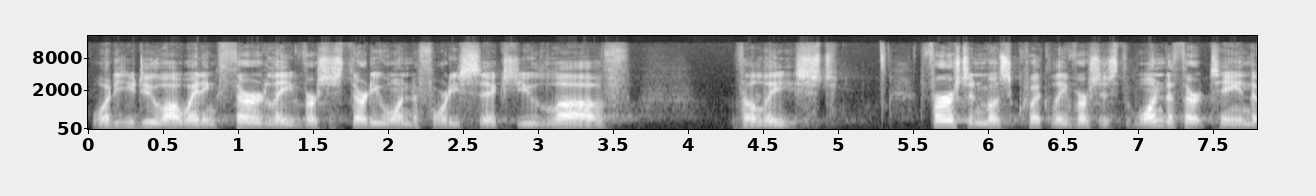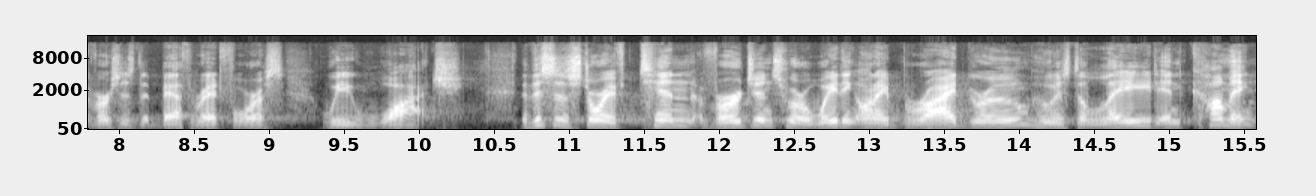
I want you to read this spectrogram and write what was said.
What do you do while waiting? Thirdly, verses 31 to 46, you love the least. First and most quickly, verses 1 to 13, the verses that Beth read for us, we watch. This is a story of 10 virgins who are waiting on a bridegroom who is delayed in coming.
